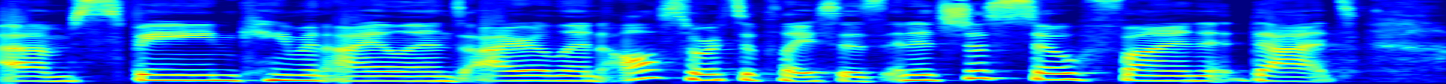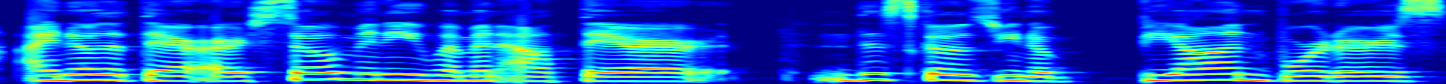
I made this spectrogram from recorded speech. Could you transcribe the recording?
um, Spain, Cayman Islands, Ireland, all sorts of places. And it's just so fun that I know that there are so many women out there. This goes, you know, beyond borders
